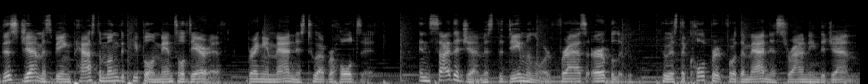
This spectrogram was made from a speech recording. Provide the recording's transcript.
This gem is being passed among the people in Mantol-Derith, bringing madness to whoever holds it. Inside the gem is the Demon Lord Fraz-Urb'luu, who is the culprit for the madness surrounding the gem.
